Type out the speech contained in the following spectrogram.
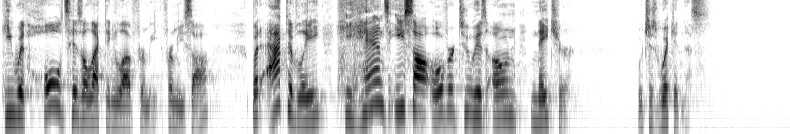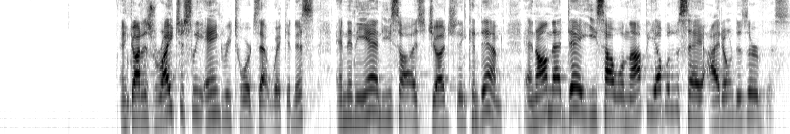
he withholds his electing love from, from Esau, but actively, he hands Esau over to his own nature, which is wickedness. And God is righteously angry towards that wickedness. And in the end, Esau is judged and condemned. And on that day, Esau will not be able to say, I don't deserve this.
